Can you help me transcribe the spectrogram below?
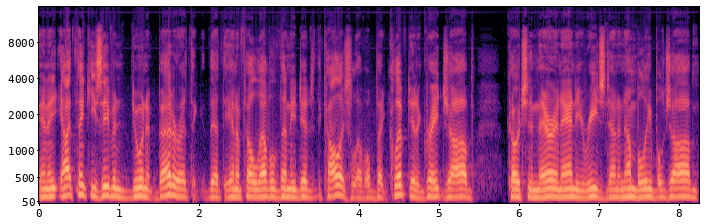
and he, I think he's even doing it better at the at the NFL level than he did at the college level. But Cliff did a great job coaching him there, and Andy Reid's done an unbelievable job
